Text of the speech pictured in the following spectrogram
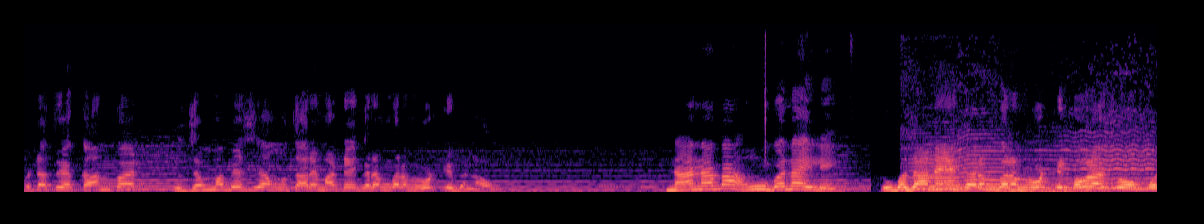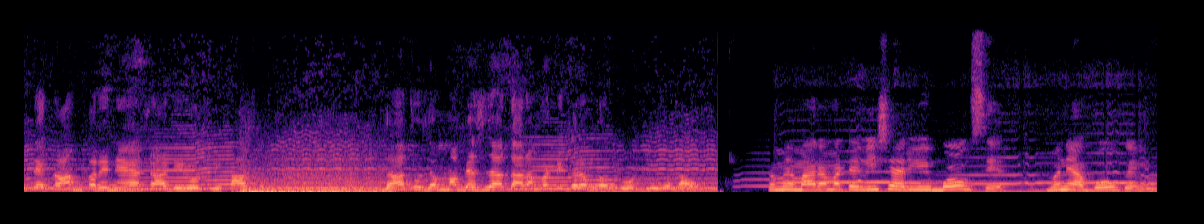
બેટા તું એક કામ કર તું જમવા બેસી જા હું તારે માટે ગરમ ગરમ રોટલી બનાવું. ના ના બા હું બનાવી લઈ તું બધાને ગરમ ગરમ રોટલી ખવડાવશો પોતે કામ કરીને ટાઢી રોટલી ખાશો. જા તું જમવા બેસ જા તારા માટે ગરમ ગરમ રોટલી બનાવો. તમે મારા માટે વિચાર્યું બહુ છે. મને આ બહુ ગમ્યું.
